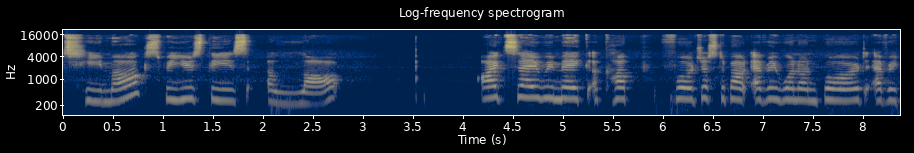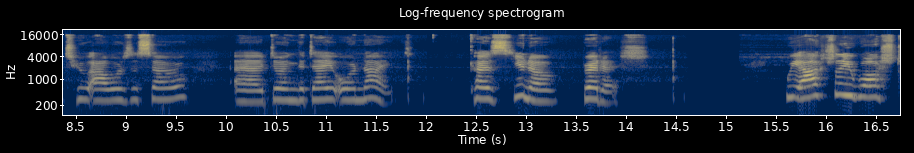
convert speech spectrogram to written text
tea mugs. We use these a lot. I'd say we make a cup for just about everyone on board every two hours or so, uh, during the day or night. Because, you know, British. We actually washed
